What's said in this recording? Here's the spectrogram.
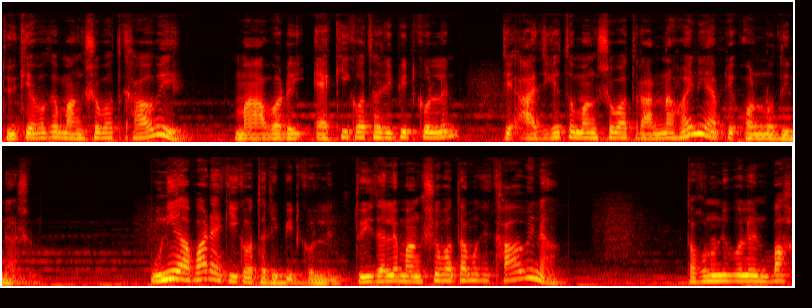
তুই কি আমাকে মাংস ভাত খাওয়াবি? মা আবার ওই একই কথা রিপিট করলেন যে, আজকে তো মাংস ভাত রান্না হয়নি, আপনি অন্য দিন আসুন। উনি আবার একই কথা রিপিট করলেন, তুই তাহলে মাংস ভাত আমাকে খাওয়াবি না? তখন উনি বললেন, বাহ,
